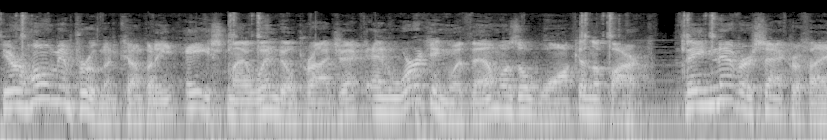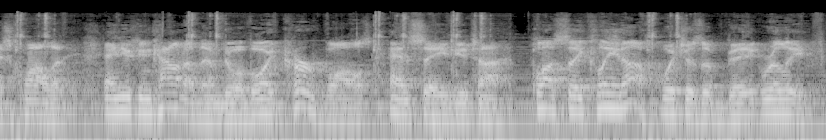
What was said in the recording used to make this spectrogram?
Your home improvement company aced my window project, and working with them was a walk in the park. They never sacrifice quality, and you can count on them to avoid curveballs and save you time. Plus, they clean up, which is a big relief.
